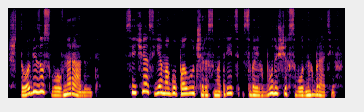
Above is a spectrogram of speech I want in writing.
что, безусловно, радует. Сейчас я могу получше рассмотреть своих будущих сводных братьев.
